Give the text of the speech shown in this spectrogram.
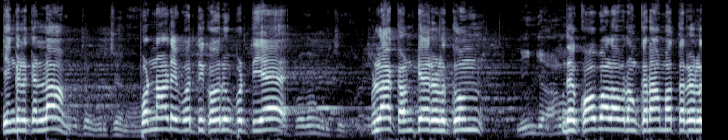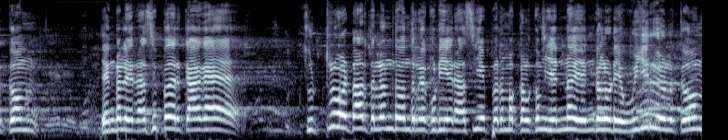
எங்களுக்கெல்லாம் பொன்னாடை பொருத்தி கௌரவப்படுத்திய விழா ஆள- இந்த கோபாலபுரம் கிராமத்தர்களுக்கும் எங்களை ரசிப்பதற்காக சுற்று வட்டாரத்திலிருந்து வந்திருக்கக்கூடிய ரசிக பெருமக்களுக்கும் என்ன எங்களுடைய உயிர்களுக்கும்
